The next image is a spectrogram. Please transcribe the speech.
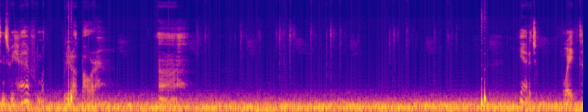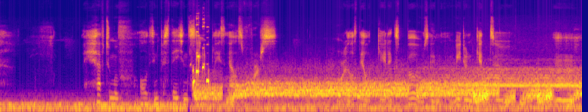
Since we have remote reroute power, uh... Yeah, that should... Wait. I have to move all these infestations someplace else first. Or else they'll get exposed and we don't get to... Uh,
